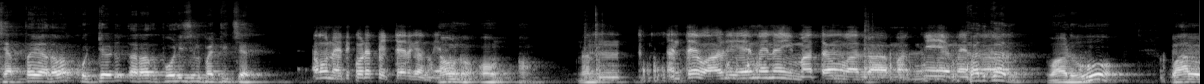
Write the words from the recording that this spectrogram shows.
చెత్త ఎదవ కొట్టాడు తర్వాత పోలీసులు పట్టించారు. అవును అది కూడా పెట్టారు కదా మీరు. అవును అవును అవును. నన్ను అంటే వాడు ఏమైనా ఈ మతం వాళ్ళ మమ్మీ ఏమైనా కాదు కాదు. వాడు వాళ్ళ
